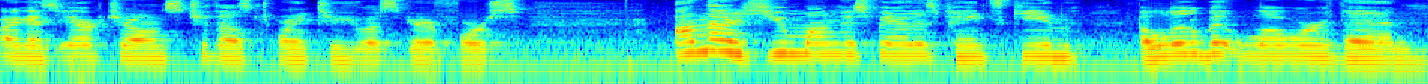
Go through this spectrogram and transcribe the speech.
Alright guys, Erik Jones, 2022 U.S. Air Force. I'm not a humongous fan of this paint scheme. A little bit lower than,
